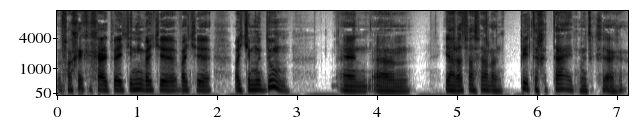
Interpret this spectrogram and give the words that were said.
van gekkigheid, weet je niet wat je, wat je, wat je moet doen. En um, ja, dat was wel een pittige tijd, moet ik zeggen.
